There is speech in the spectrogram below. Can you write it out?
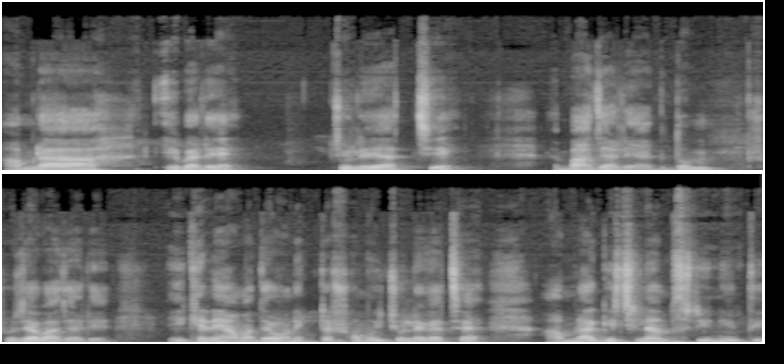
আমরা এবারে চলে যাচ্ছি বাজারে, একদম সোজা বাজারে। এইখানে আমাদের অনেকটা সময় চলে গেছে। আমরা গেছিলাম শ্রীনীতি,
